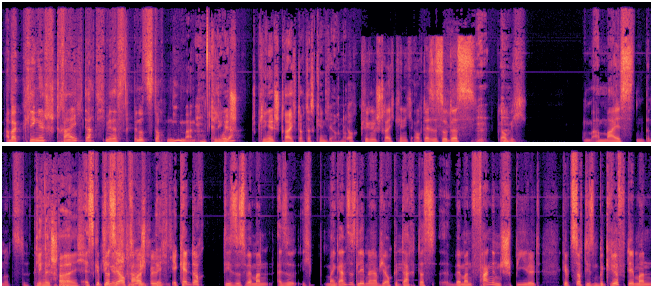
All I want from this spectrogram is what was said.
Aber Klingelstreich, dachte ich mir, das benutzt doch niemand. Klingel, oder? Klingelstreich, doch, das kenne ich auch noch. Auch Klingelstreich kenne ich auch. Das ist so das, glaube ich, am meisten benutzte. Aber Klingelstreich. es gibt das ja auch zum Beispiel, echt? ihr kennt doch dieses, wenn man, also ich, mein ganzes Leben lang habe ich auch gedacht, dass wenn man Fangen spielt, gibt es doch diesen Begriff, den man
